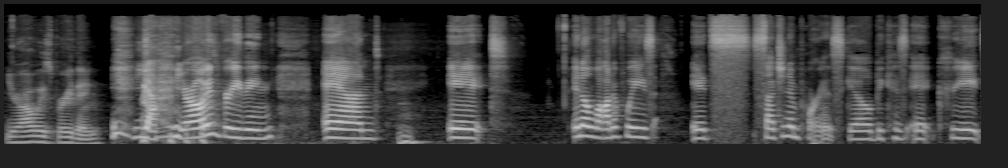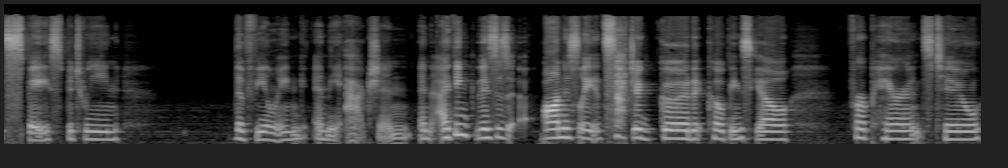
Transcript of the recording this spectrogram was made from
you're always breathing. yeah, you're always breathing. And it, in a lot of ways, it's such an important skill because it creates space between the feeling and the action. And I think this is honestly, it's such a good coping skill for parents too,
